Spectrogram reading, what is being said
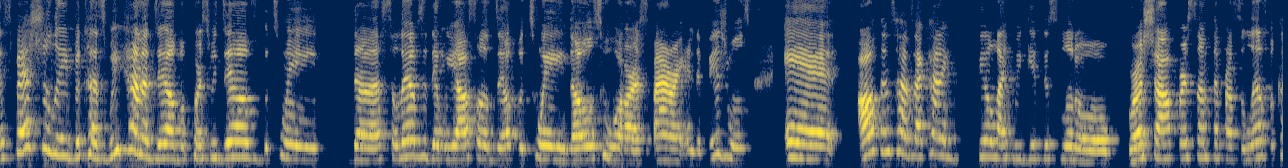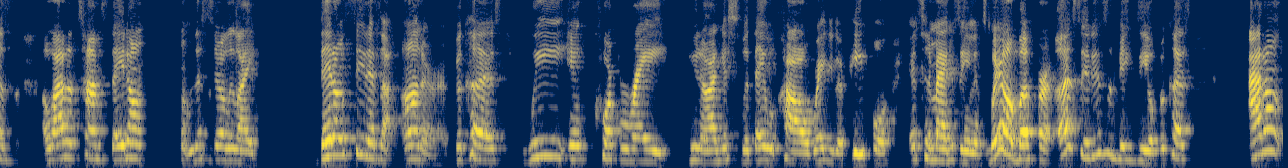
especially because we kind of delve, of course, we delve between the celebs and then we also delve between those who are aspiring individuals. And oftentimes I kind of feel like we get this little brush off or something from celebs because a lot of times they don't necessarily like they don't see it as an honor because we incorporate, you know, I guess what they would call regular people into the magazine as well. But for us, it is a big deal because I don't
